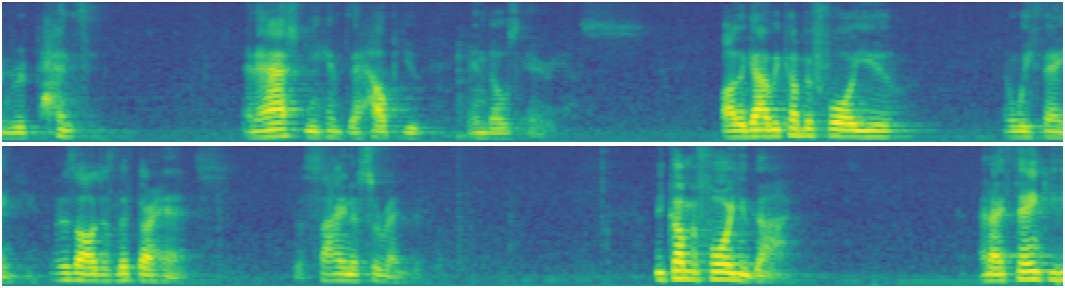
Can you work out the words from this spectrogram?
and repenting and asking Him to help you in those areas. Father God, we come before you and we thank you. Let us all just lift our hands. A sign of surrender. We come before you, God. And I thank you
